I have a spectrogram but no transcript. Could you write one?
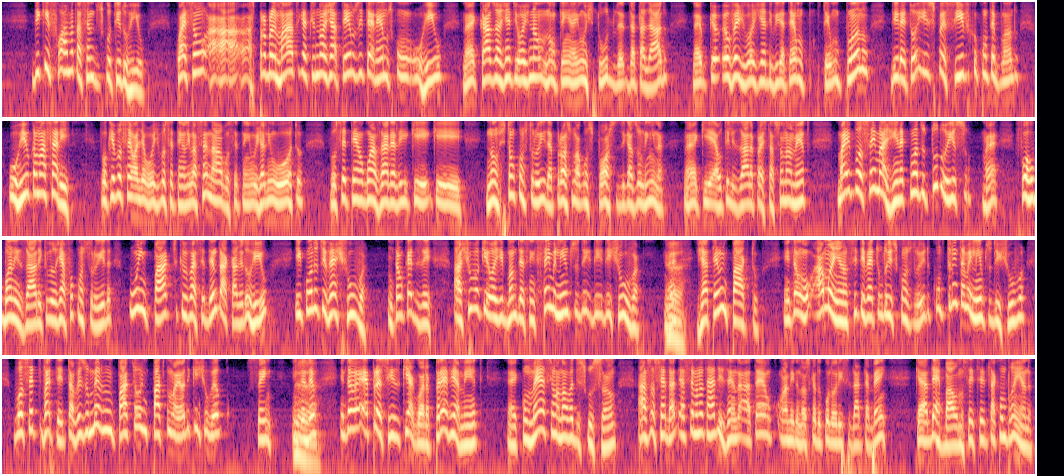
De que forma está sendo discutido o rio? Quais são a, a, as problemáticas que nós já temos e teremos com o rio, né? caso a gente hoje não, não tenha um estudo de, detalhado, né? porque eu, eu, vejo hoje já deveria ter um, ter um plano diretor específico contemplando o rio Camaçari. Porque você olha hoje, você tem ali o Arsenal, você tem hoje ali o Horto, você tem algumas áreas ali que, que não estão construídas, próximo a alguns postos de gasolina, né, que é utilizada para estacionamento. Mas você imagina quando tudo isso né, for urbanizado e que já for construída, o impacto que vai ser dentro da calha do rio e quando tiver chuva. Então, quer dizer, a chuva que hoje, vamos dizer assim, 100 milímetros de, de, de chuva, né, é. já tem um impacto. Então, amanhã, se tiver tudo isso construído, com 30 milímetros de chuva, você vai ter talvez o mesmo impacto ou um impacto maior de quem choveu 100, entendeu? É. Então é preciso que agora, previamente, é, comece uma nova discussão. A sociedade, essa semana eu estava dizendo, até um, um, amigo nosso que é do Coloricidade também, que é a Derbal, não sei se ele está acompanhando,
